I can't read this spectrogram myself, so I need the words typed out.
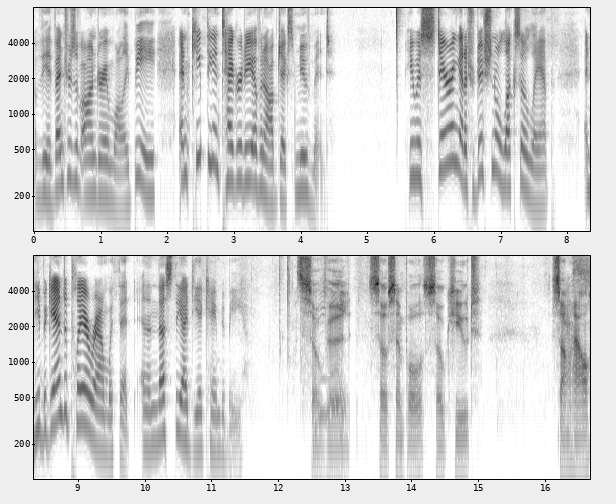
of the adventures of Andre and Wally B and keep the integrity of an object's movement. He was staring at a traditional Luxo lamp and he began to play around with it, and then thus the idea came to be. It's so Neat. good. So simple. So cute. Somehow.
